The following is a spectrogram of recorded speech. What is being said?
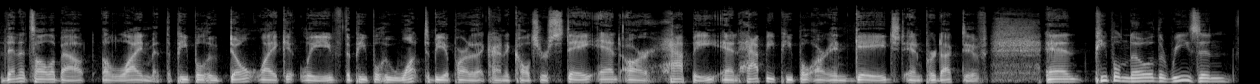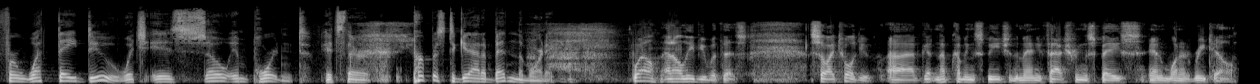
then it's all about alignment. The people who don't like it leave. The people who want to be a part of that kind of culture stay and are happy. And happy people are engaged and productive. And people know the reason for what they do, which is so important. It's their purpose to get out of bed in the morning. Well, and I'll leave you with this. So I told you uh, I've got an upcoming speech in the manufacturing space and one at retail,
